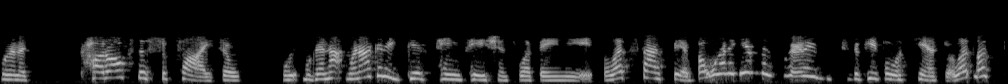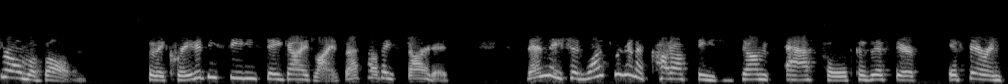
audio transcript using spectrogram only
we're going to cut off the supply. So we're gonna we're not going to give pain patients what they need. So let's start there. But we're going to give this to the people with cancer. Let let's throw them a bone. So they created these CDC guidelines. That's how they started. Then they said once we're going to cut off these dumb assholes because if they're if they're in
